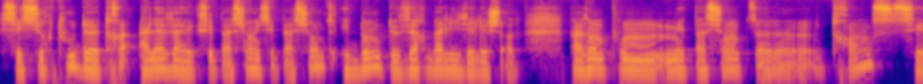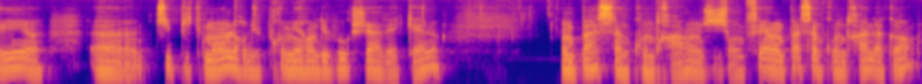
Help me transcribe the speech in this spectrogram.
c'est surtout d'être à l'aise avec ses patients et ses patientes et donc de verbaliser les choses. Par exemple, pour mes patientes euh, trans, c'est euh, euh, typiquement lors du premier rendez-vous que j'ai avec elles, on passe un contrat, on, on fait, on passe un contrat, d'accord?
